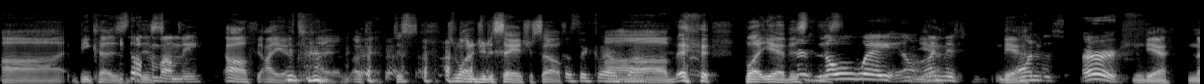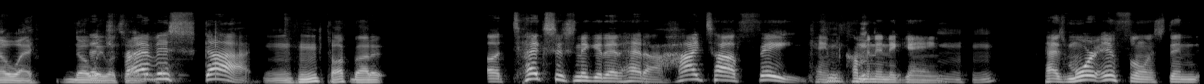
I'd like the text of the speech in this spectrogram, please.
uh You because talking this, about me? oh I am I am okay just just wanted you to say it yourself Just to clarify. um but yeah this, There's this no way on, yeah. on this yeah on this earth yeah no way no that way whatsoever Travis Scott, Mm-hmm. Talk about it. a Texas nigga that had a high top fade came coming in the game, hmm has more influence than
